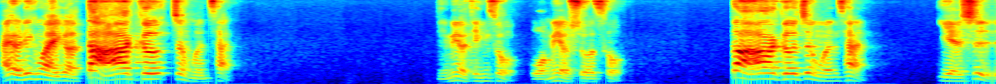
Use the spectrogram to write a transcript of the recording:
还有另外一个大阿哥郑文灿。你没有听错，我没有说错，大阿哥郑文灿。也是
